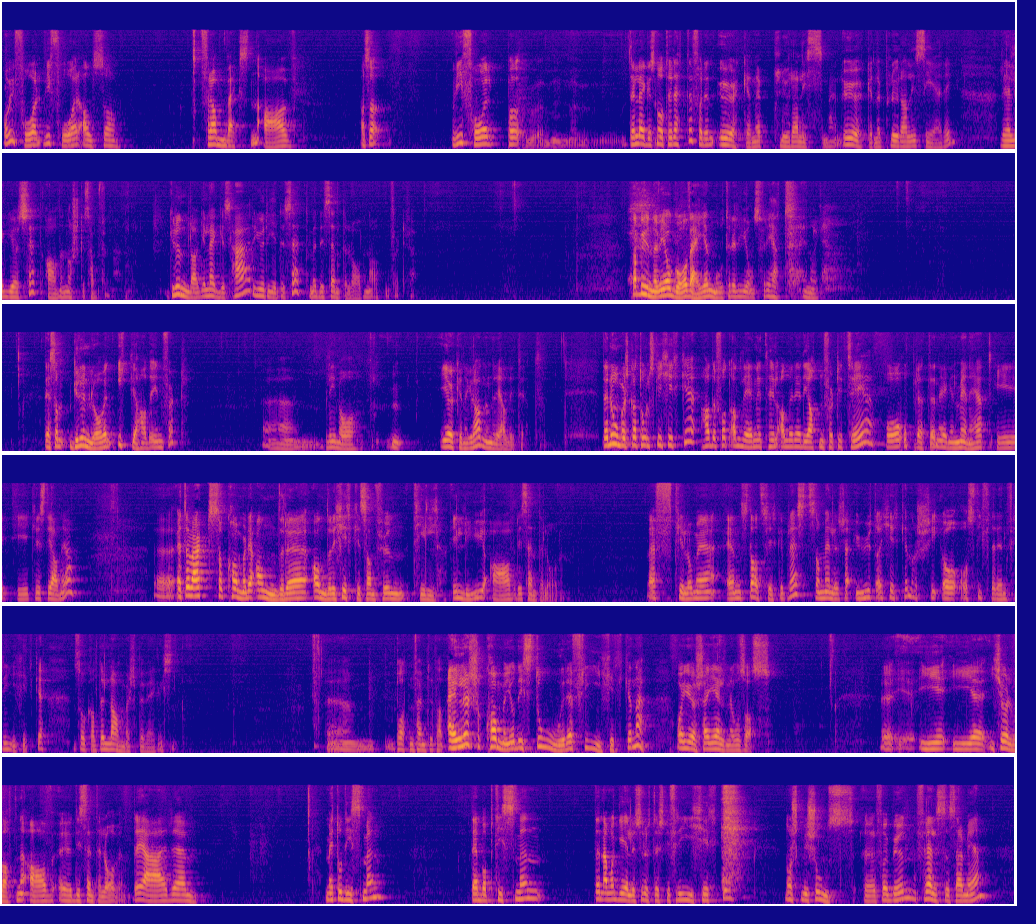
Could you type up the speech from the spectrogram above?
og vi, får, vi får altså framveksten av Altså, vi får på Det legges nå til rette for en økende pluralisme, en økende pluralisering religiøst sett av det norske samfunnet. Grunnlaget legges her juridisk sett med dissenterloven av 1845. Da begynner vi å gå veien mot religionsfrihet i Norge. Det som Grunnloven ikke hadde innført, eh, blir nå i økende grad en realitet. Den romersk-katolske kirke hadde fått anledning til allerede i 1843 å opprette en egen menighet i Kristiania. Eh, etter hvert så kommer det andre, andre kirkesamfunn til i ly av dissenterloven. Det er til og med en statskirkeprest som melder seg ut av kirken og, og, og stifter en frikirke, den såkalte Lammersbevegelsen. Um, på 1850-tallet. Ellers så kommer jo de store frikirkene og gjør seg gjeldende hos oss. Uh, i, i, i kjølvannet av uh, dissenterloven. Det er um, metodismen, det er baptismen, Den evangelisk-lutherske frikirke, Norsk misjonsforbund, Frelsesarmeen.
